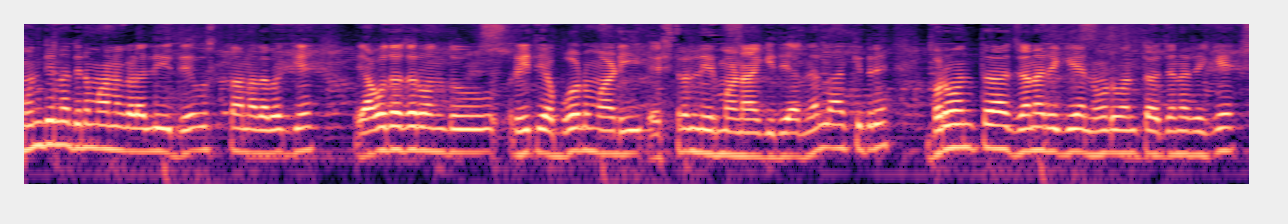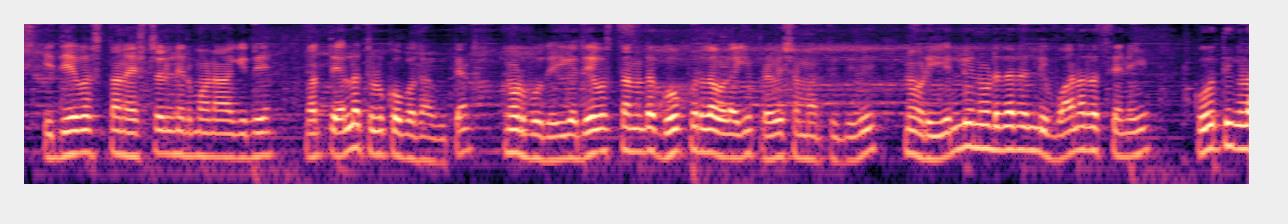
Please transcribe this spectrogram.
ಮುಂದಿನ ದಿನಮಾನಗಳಲ್ಲಿ ದೇವಸ್ಥಾನದ ಬಗ್ಗೆ ಯಾವುದಾದರೂ ಒಂದು ರೀತಿಯ ಬೋರ್ಡ್ ಮಾಡಿ, ಎಷ್ಟರಲ್ಲಿ ನಿರ್ಮಾಣ ಆಗಿದೆ, ಅದನ್ನೆಲ್ಲ ಹಾಕಿದರೆ ಬರುವಂಥ ಜನರಿಗೆ ನೋಡುವಂಥ ಜನರಿಗೆ ಈ ದೇವಸ್ಥಾನ ಎಷ್ಟರಲ್ಲಿ ನಿರ್ಮಾಣ ಆಗಿದೆ ಮತ್ತೆ ಎಲ್ಲ ತಿಳ್ಕೊಬೋದಾಗುತ್ತೆ. ನೋಡ್ಬೋದು, ಈಗ ದೇವಸ್ಥಾನದ ಗೋಪುರದ ಒಳಗೆ ಪ್ರವೇಶ ಮಾಡ್ತಿದ್ದೀವಿ. ನೋಡಿ, ಎಲ್ಲಿ ನೋಡಿದರೆ ಅಲ್ಲಿ ವಾನರ ಸೇನೆಯು ಕೋತಿಗಳ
